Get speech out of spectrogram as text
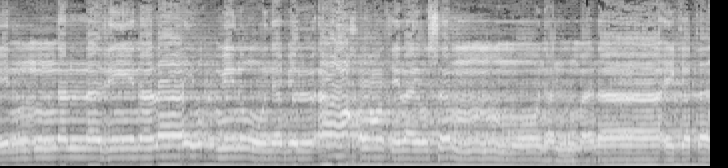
إن الذين لا يؤمنون بالآخرة ليسمون الملائكة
